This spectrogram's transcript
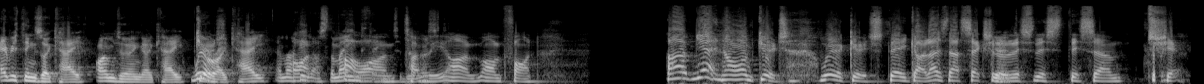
everything's okay. I'm doing okay. We're Good. okay, and I think that's the main oh, thing. I'm to be totally. honest. I'm I'm fine. Um, yeah, no, I'm good. We're good. There you go. That's that section of this this this um shit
